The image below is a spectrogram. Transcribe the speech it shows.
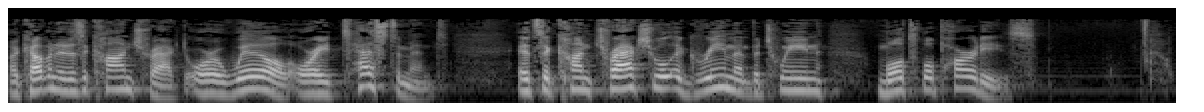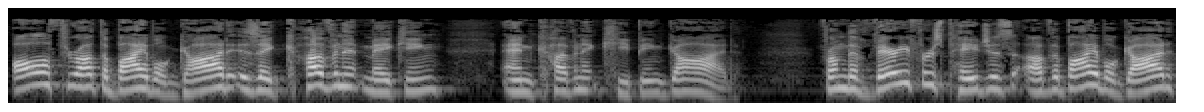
A covenant is a contract or a will or a testament. It's a contractual agreement between multiple parties. All throughout the Bible, God is a covenant making and covenant keeping God. From the very first pages of the Bible, God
